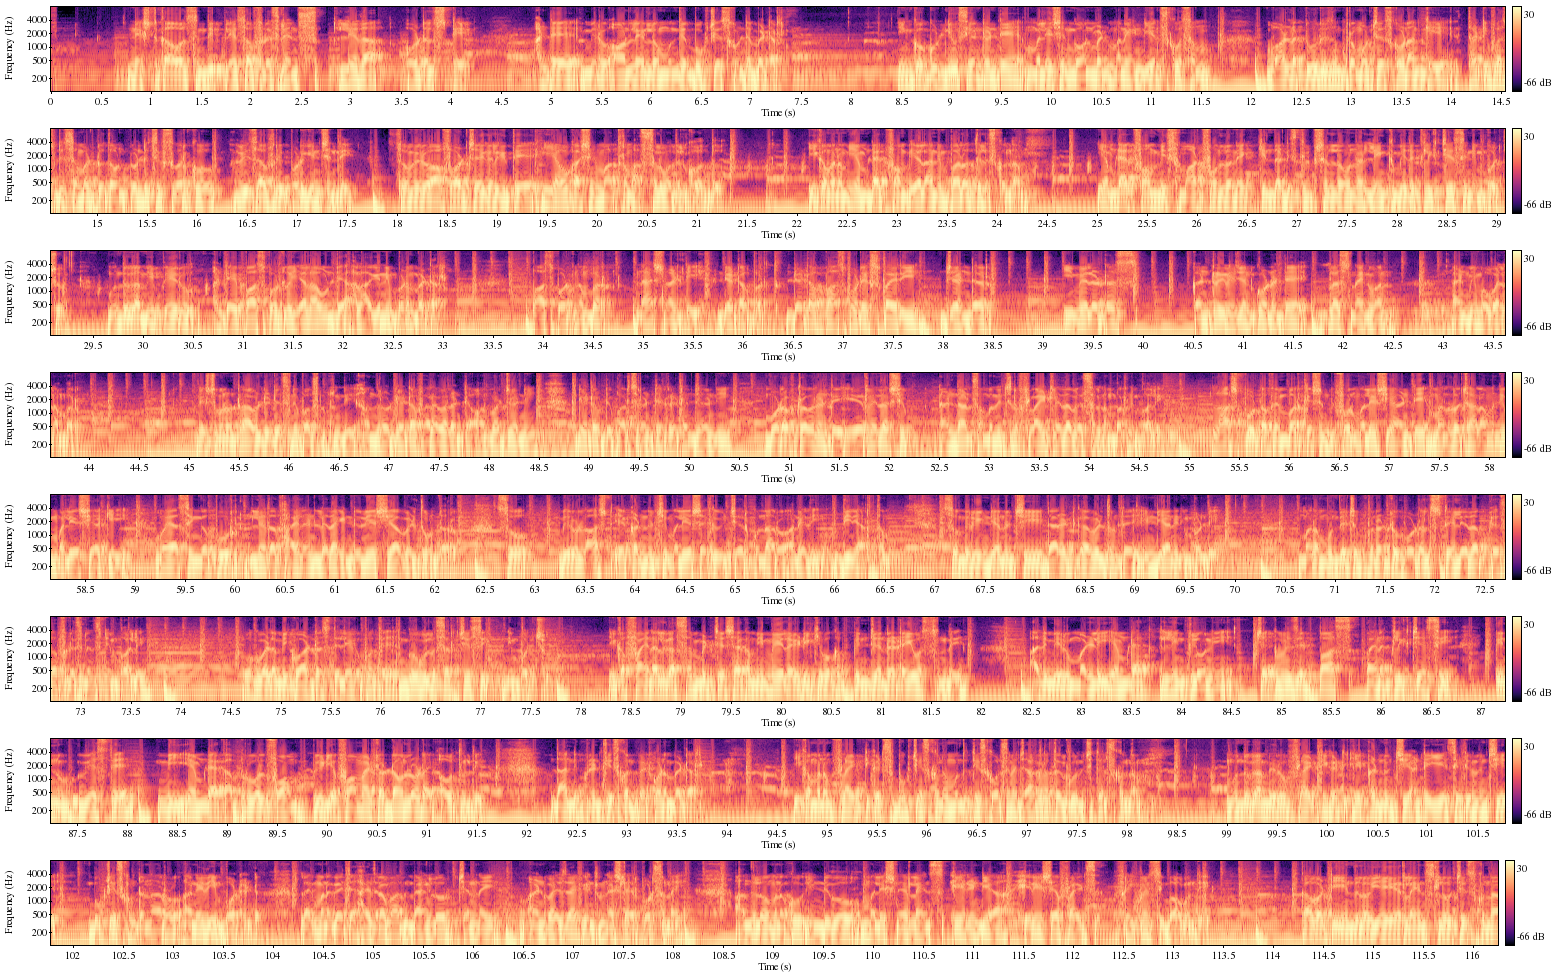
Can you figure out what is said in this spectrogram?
నెక్స్ట్ కావాల్సింది ప్లేస్ ఆఫ్ రెసిడెన్స్ లేదా హోటల్ స్టే. అంటే మీరు ఆన్లైన్లో ముందే బుక్ చేసుకుంటే బెటర్. ఇంకో గుడ్ న్యూస్ ఏంటంటే మలేషియన్ గవర్నమెంట్ మన ఇండియన్స్ కోసం వాళ్ళ టూరిజం ప్రమోట్ చేసుకోవడానికి thirty first December two thousand twenty six వరకు వీసా ఫ్రీ పొడిగించింది. సో మీరు అఫోర్డ్ చేయగలిగితే ఈ అవకాశాన్ని మాత్రం అస్సలు వదులుకోవద్దు. ఇక మనం ఎండాక్ ఫామ్ ఎలా నింపాలో తెలుసుకుందాం. ఎండాక్ ఫామ్ మీ స్మార్ట్ ఫోన్లోనే కింద డిస్క్రిప్షన్లో ఉన్న లింక్ మీద క్లిక్ చేసి నింపొచ్చు. ముందుగా మీ పేరు అంటే పాస్పోర్ట్లో ఎలా ఉంటే అలాగే నింపడం better passport number nationality date of birth date of passport expiry gender email address country region code అంటే ప్లస్ నైన్ వన్ అండ్ మీ మొబైల్ నంబర్ నెక్స్ట్ మనం ట్రావెల్ డీటెయిల్స్ నింపాల్సి ఉంటుంది అందులో డేట్ ఆఫ్ అరైవల్ అంటే onward journey date of departure అంటే return journey mode of travel అంటే air లేదా షిప్ అండ్ దానికి సంబంధించిన ఫ్లైట్ లేదా వెసల్ నంబర్ నింపాలి. Last port of embarkation before Malaysia అంటే మనలో చాలామంది మలేషియాకి వయా సింగపూర్ లేదా థాయిలాండ్ లేదా ఇండోనేషియా వెళ్తూ ఉంటారు. సో మీరు లాస్ట్ ఎక్కడి నుంచి మలేషియాకి చేరుకున్నారు అనేది దీని అర్థం. సో మీరు ఇండియా నుంచి డైరెక్ట్గా వెళ్తుంటే ఇండియాని నింపండి. మనం ముందే చెప్పుకున్నట్లు హోటల్ స్టే లేదా ప్లేస్ ఆఫ్ రెసిడెన్స్ నింపాలి. ఒకవేళ మీకు అడ్రస్ తెలియకపోతే గూగుల్లో సెర్చ్ చేసి నింపొచ్చు. ఇక ఫైనల్గా సబ్మిట్ చేశాక మీ మెయిల్ ఐడికి ఒక పిన్ జనరేట్ అయ్యి వస్తుంది. అది మీరు మళ్ళీ ఎండాక్ లింక్లోని చెక్ విజిట్ పాస్ పైన క్లిక్ చేసి పిన్ వేస్తే మీ ఎండాక్ అప్రూవల్ ఫామ్ పీడిఎఫ్ ఫార్మాట్లో డౌన్లోడ్ అయి- అవుతుంది. దాన్ని ప్రింట్ తీసుకొని పెట్టుకోవడం బెటర్. ఇక మనం ఫ్లైట్ టికెట్స్ బుక్ చేసుకునే ముందు తీసుకోవాల్సిన జాగ్రత్తల గురించి తెలుసుకుందాం. ముందుగా మీరు ఫ్లైట్ టికెట్ ఎక్కడి నుంచి అంటే ఏ సిటీ నుంచి బుక్ చేసుకుంటున్నారు అనేది ఇంపార్టెంట్. లైక్ మనకైతే Hyderabad Bengaluru Chennai and Vizag international airports ఉన్నాయి. అందులో మనకు IndiGo Malaysian airlines Air India Air Asia flights frequency బాగుంది. కాబట్టి ఇందులో ఏ ఎయిర్లైన్స్లో చేసుకున్న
